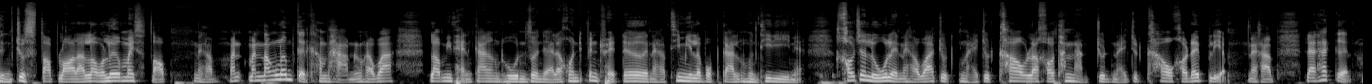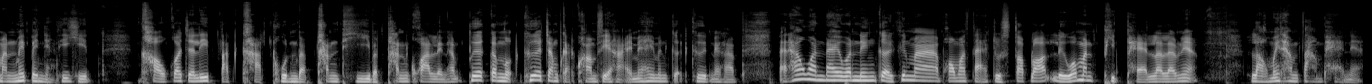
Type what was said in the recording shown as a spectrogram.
ถึงจุด stop loss แล้วเราเริ่มไม่ stop นะครับมันมันต้องเริ่มเกิดคำถามนะครับว่าเรามีแผนการลงทุนส่วนใหญ่แล้วคนที่เป็นเทรดเดอร์นะครับที่มีระบบการลงทุนที่ดีเนี่ยเขาจะรู้เลยนะครับว่าจุดไหนจุดเข้าแล้วเขาถนัดจุดไหนจุดเข้าเขาได้เปรียบนะครับและถ้าเกิดมันไม่เป็นอย่างที่คิด เขาก็จะรีบตัดขาดทุนแบบทันทีแบบทันควันเลยนะครับ เพื่อกำหนดเพื่อจำกัดความเสียหายไม่ให้มันเกิดขึ้นนะครับ แต่ถ้าวันใดวันหนึ่งเกิดขึ้นมา พอมาแตะจุด stop loss หรือว่ามันผิดแผนเราแล้วเนี่ย เราไม่ทำตามแผนเนี่ย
